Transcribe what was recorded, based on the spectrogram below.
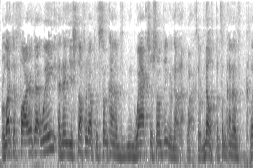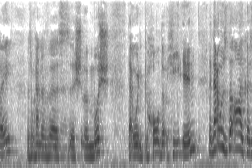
or light the fire that way, and then you stuff it up with some kind of wax or something, or no, not wax, or melt, but some kind of clay or some kind of uh, yeah. uh, mush that would hold the heat in, and that was the eye because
